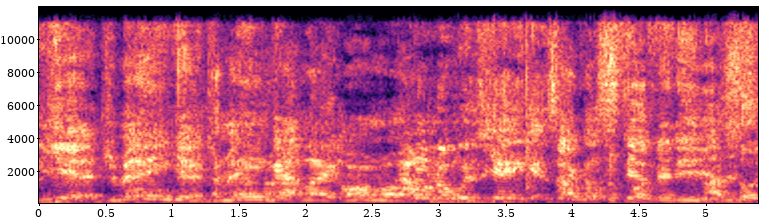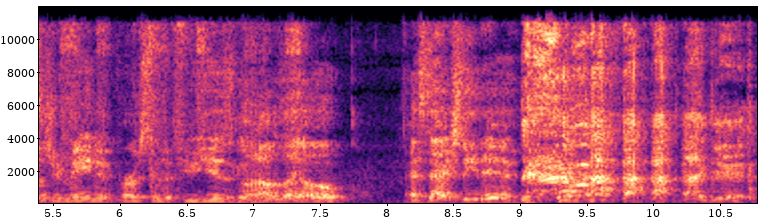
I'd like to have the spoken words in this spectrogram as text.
yeah, Jermaine. Yeah, Jermaine got like armor. I don't know over. which gang gets I like don't know a what the stiff. fuck that is. I saw Jermaine in person a few years ago and I was like, oh, that's actually there. yeah.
